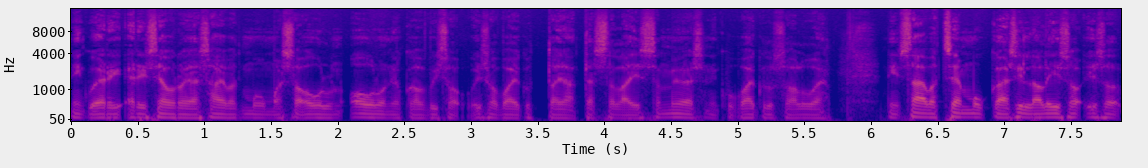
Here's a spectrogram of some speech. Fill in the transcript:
niin kuin eri, eri seuroja saivat muun muassa Oulun, Oulun joka on iso, iso vaikuttaja tässä lajissa myös, niin kuin vaikutusalue, niin saivat sen mukaan, sillä oli iso, iso,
